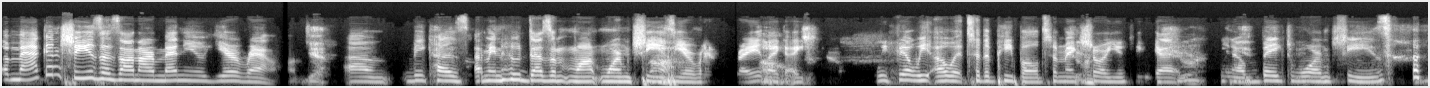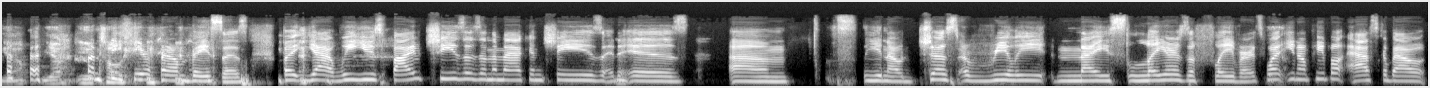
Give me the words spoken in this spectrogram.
the mac and cheese is on our menu year round. Yeah. Um, because I mean, who doesn't want warm cheese oh. year round, right? Oh. Like I we feel we owe it to the people to make sure, sure you can get sure. you know yeah. baked warm cheese yep, yep. on a year-round basis but yeah we use five cheeses in the mac and cheese It mm. is um you know, just a really nice layers of flavor. It's what, you know, people ask about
